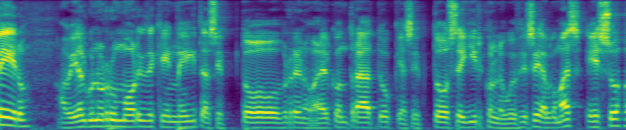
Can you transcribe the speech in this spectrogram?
Pero había algunos rumores de que Nate aceptó renovar el contrato, que aceptó seguir con la UFC, algo más. Eso,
